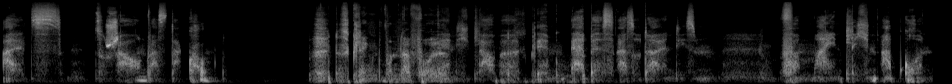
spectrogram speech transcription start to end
als zu schauen, was da kommt. Das klingt wundervoll. Denn ich glaube, im Abyss, also da in diesem vermeintlichen Abgrund,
